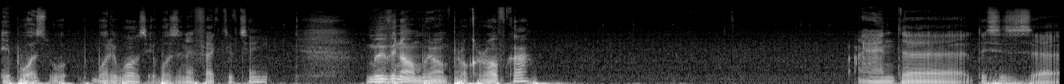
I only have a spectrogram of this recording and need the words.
it was what it was. It was an effective team. Moving on, we're on Prokhorovka. And uh, this is uh,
